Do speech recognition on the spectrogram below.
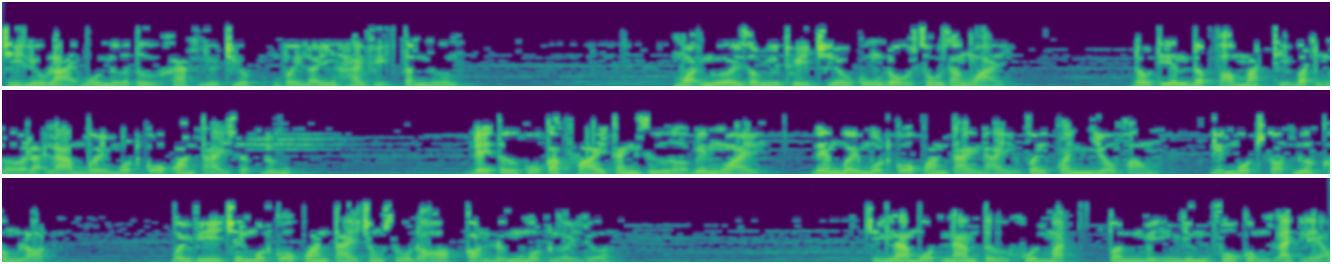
Chỉ lưu lại bốn nữ tử khác như trước, vây lấy hai vị tân nương. Mọi người giống như thủy triều cũng đổ sâu ra ngoài. Đầu tiên đập vào mắt thì bất ngờ lại là 11 cỗ quan tài dựng đứng. Đệ tử của các phái canh giữ ở bên ngoài đem 11 cỗ quan tài này vây quanh nhiều vòng, đến một giọt nước không lọt, bởi vì trên một cỗ quan tài trong số đó còn đứng một người nữa. Chính là một nam tử khuôn mặt tuấn mỹ nhưng vô cùng lạnh lẽo,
